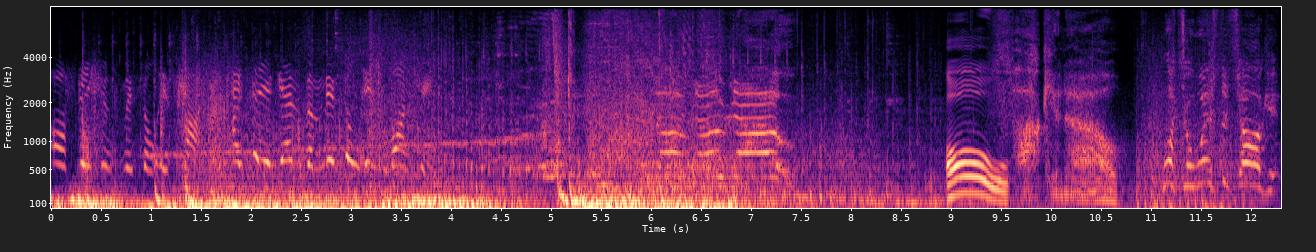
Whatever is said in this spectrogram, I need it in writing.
All stations missile is hot. I say again, the missile is launching. No, no, no! Oh. Fucking hell. Watcher, where's the target?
